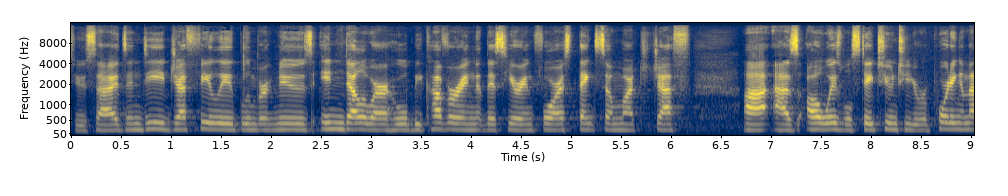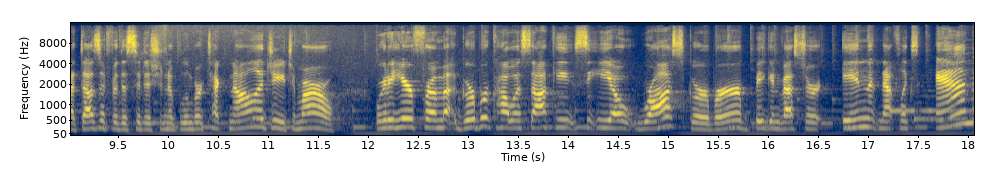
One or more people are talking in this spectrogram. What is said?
Two sides indeed. Jeff Feeley, Bloomberg News in Delaware, who will be covering this hearing for us. Thanks so much, Jeff. Uh, as always, we'll stay tuned to your reporting. And that does it for this edition of Bloomberg Technology. Tomorrow, we're going to hear from Gerber Kawasaki CEO Ross Gerber, big investor in Netflix and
